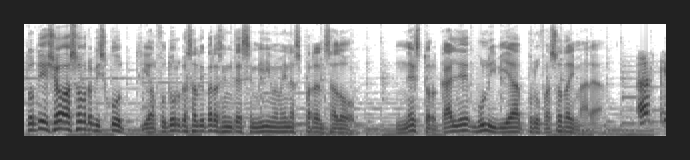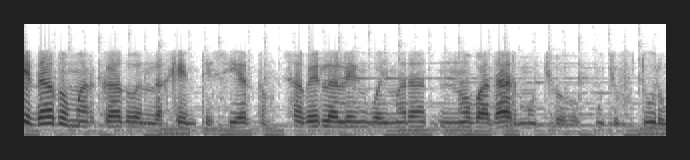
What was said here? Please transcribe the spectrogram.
Tot i això ha sobreviscut i el futur que se li presenta és mínimament esperançador. Néstor Calle, bolivià, professor d'Aimara. Ha quedado marcado en la gente, ¿cierto? Saber la lengua aymara no va a dar mucho, mucho futuro.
